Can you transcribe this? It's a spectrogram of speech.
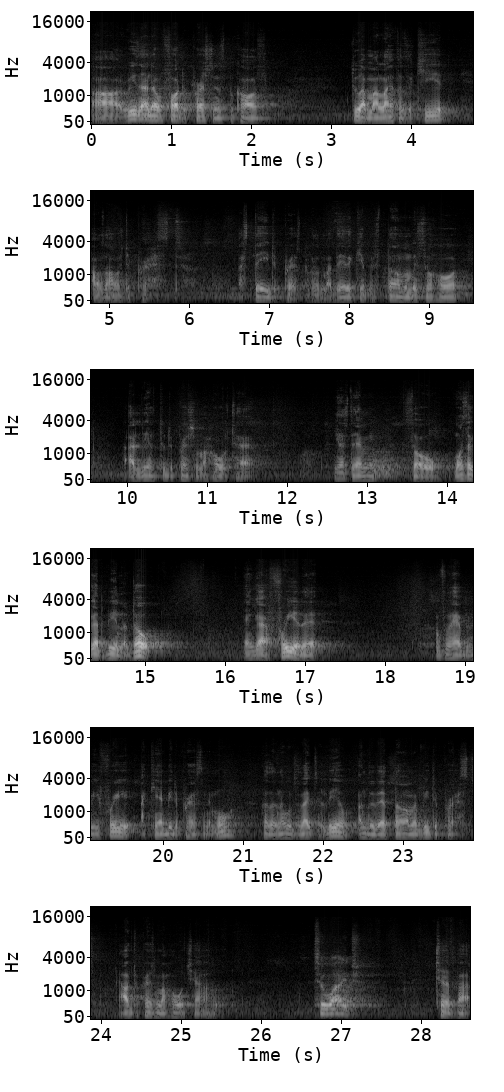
Uh, reason I never fought depression is because throughout my life as a kid, I was always depressed. I stayed depressed because my daddy kept his thumb on me so hard. I lived through depression my whole time. You understand me? So once I got to be an adult and got free of that, I'm so happy to be free, I can't be depressed anymore because I know what it's like to live under that thumb and be depressed. I was depressed my whole childhood To what age? Till about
